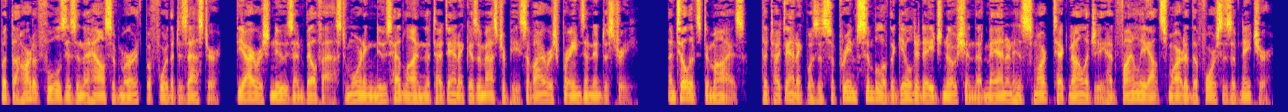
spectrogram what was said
but the heart of fools is in the house of mirth before the disaster. The Irish News and Belfast Morning News headline The Titanic is a masterpiece of Irish brains and industry. Until its demise, the Titanic was a supreme symbol of the Gilded Age notion that man and his smart technology had finally outsmarted the forces of nature.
